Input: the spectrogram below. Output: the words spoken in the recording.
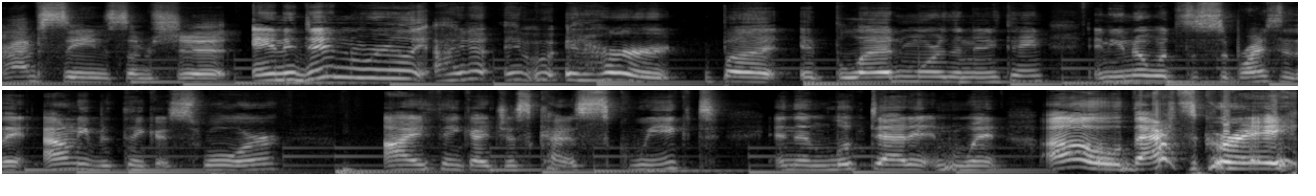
I've seen some shit. And it didn't really I it, it hurt, but it bled more than anything. And you know what's the surprising thing? I don't even think I swore. I think I just kind of squeaked and then looked at it and went, oh, that's great.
